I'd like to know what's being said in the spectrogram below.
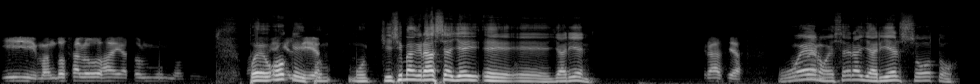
y mando saludos ahí a todo el mundo. Pues ok, pues, muchísimas gracias, Jay- eh, eh, Yariel. Gracias. Bueno, ese era Yariel Soto.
